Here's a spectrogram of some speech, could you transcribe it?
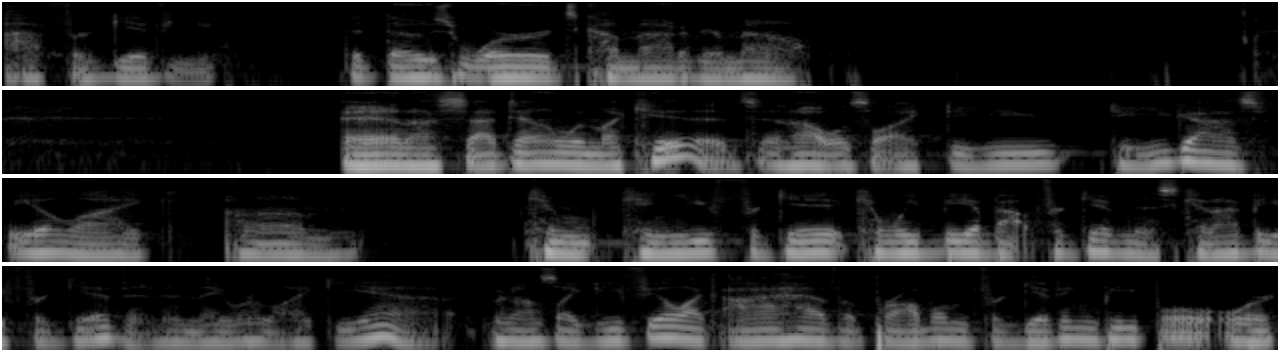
I, forgive you. That those words come out of your mouth. and I sat down with my kids and I was like, "Do you do you guys feel like um, can can you forgive? Can we be about forgiveness? Can I be forgiven?" And they were like, "Yeah." And I was like, "Do you feel like I have a problem forgiving people?" Or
